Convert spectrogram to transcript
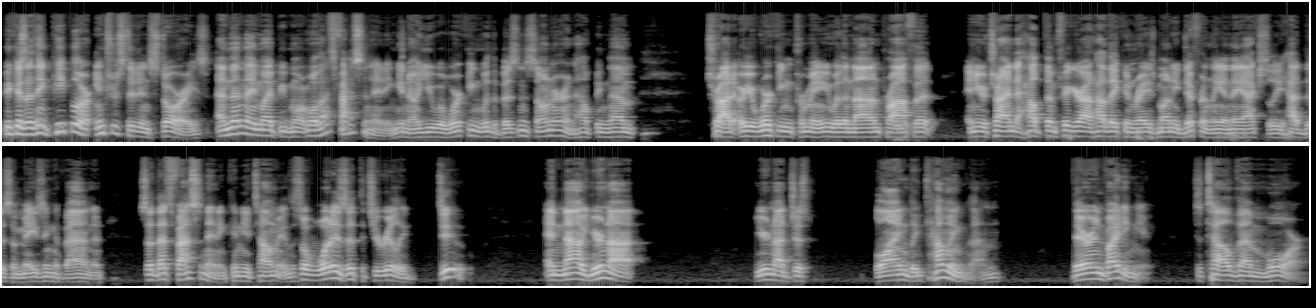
because I think people are interested in stories and then they might be more, well, that's fascinating. You know, you were working with a business owner and helping them try to, or you're working for me with a nonprofit and you're trying to help them figure out how they can raise money differently. And they actually had this amazing event. And so that's fascinating. Can you tell me? So what is it that you really do? And now you're not, you're not just blindly telling them, they're inviting you to tell them more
